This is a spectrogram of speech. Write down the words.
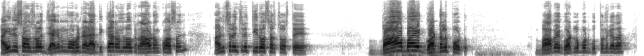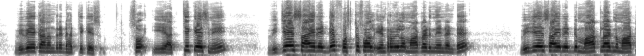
ఐదు సంవత్సరాలు జగన్మోహన్ రెడ్డి అధికారంలోకి రావడం కోసం అనుసరించిన తీరు ఒకసారి చూస్తే బాబాయ్ గొడ్డలపోటు. బాబాయ్ గొడ్డలపోటు గుర్తుంది కదా? వివేకానంద రెడ్డి హత్య కేసు. సో ఈ హత్య కేసుని విజయసాయి రెడ్డే ఫస్ట్ ఆఫ్ ఆల్ ఇంటర్వ్యూలో మాట్లాడింది ఏంటంటే విజయసాయి రెడ్డి మాట్లాడిన మాట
